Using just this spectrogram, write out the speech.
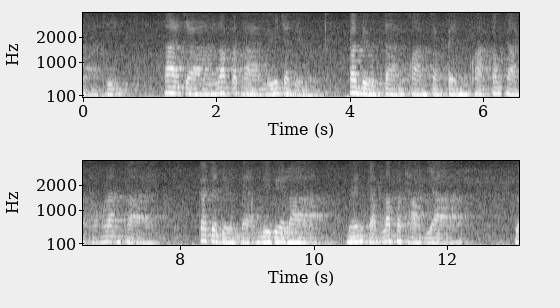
มาธิ ถ้าจะรับประทานหรือจะดื่ม ก็ดื่มตามความจำเป็นความต้องการของร่างกาย ก็จะดื่มแบบมีเวลาเหมือนกับรับประทานยา เว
